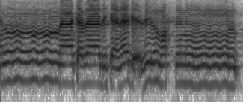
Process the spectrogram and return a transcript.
إنا كذلك نجزي المحسنين.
